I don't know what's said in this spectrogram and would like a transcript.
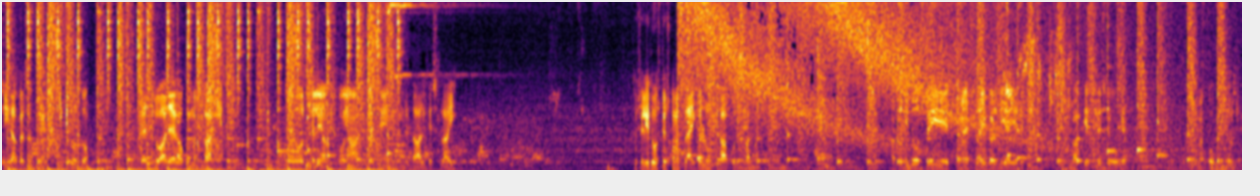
सीधा कर सकते हैं। ठीक है दोस्तों? वैसे तो आ जाएगा, कोई मसला नहीं है। और चलिए आप इसको यहाँ से करते हैं डाल के सिलाई। तो चलिए दोस्तों, इसको मैं सिलाई कर लूँ, फिर आपको दिखाता हूँ। हाँ तो जी दोस्तों, ये इसको मैंने सिलाई कर दिया, ये देखिए, काफ़ी अच्छे से हो गया। तो मैं फोकस कर दूँ।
